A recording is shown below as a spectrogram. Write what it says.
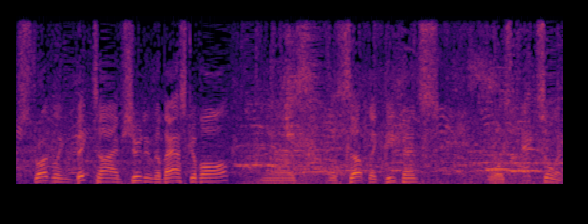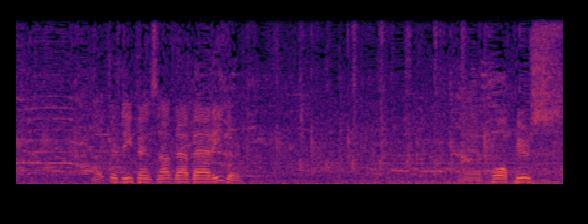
struggling big time shooting the basketball as the Celtic defense was excellent. Laker defense not that bad either. And Paul Pierce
